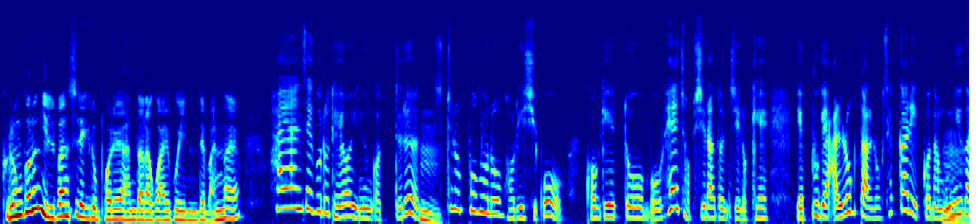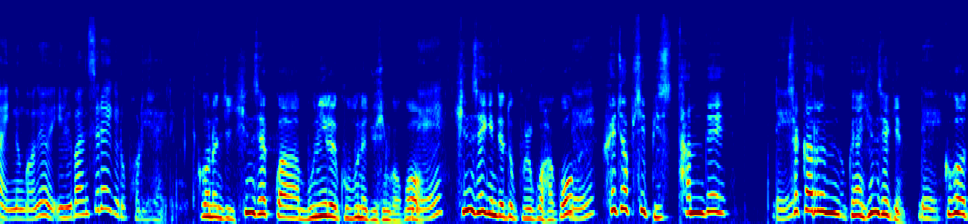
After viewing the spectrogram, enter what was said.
그런 거는 일반 쓰레기로 버려야 한다라고 알고 있는데 맞나요? 하얀색으로 되어 있는 것들은 음. 스티로폼으로 버리시고 거기에 또 뭐 회 접시라든지 이렇게 예쁘게 알록달록 색깔이 있거나 무늬가 음. 있는 거는 일반 쓰레기로 버리셔야 됩니다. 그거는 이제 흰색과 무늬를 구분해 주신 거고 네, 흰색인데도 불구하고 네, 회 접시 비슷한데 네, 색깔은 그냥 흰색인 네. 그거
